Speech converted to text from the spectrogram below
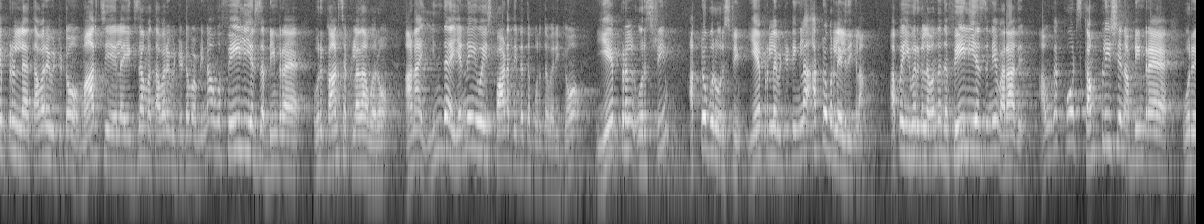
ஏப்ரலில் தவற விட்டுட்டோம் மார்ச்சில் எக்ஸாமை தவற விட்டுட்டோம் அப்படின்னா அவங்க ஃபெயிலியர்ஸ் அப்படின்ற ஒரு கான்செப்டில் தான் வரும். ஆனால் இந்த என்ஐஒய்ஸ் பாடத்திட்டத்தை பொறுத்த வரைக்கும் ஏப்ரல் ஒரு ஸ்ட்ரீம் அக்டோபர் ஒரு ஸ்ட்ரீம் ஏப்ரலில் விட்டுட்டிங்களா அக்டோபரில் எழுதிக்கலாம். அப்போ இவர்களை வந்து அந்த ஃபெயிலியர்ஸ்னே வராது. அவங்க கோர்ஸ் கம்ப்ளீஷன் அப்படின்ற ஒரு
